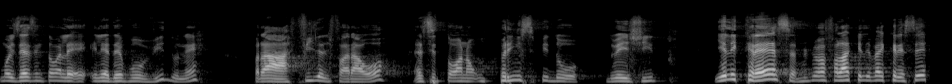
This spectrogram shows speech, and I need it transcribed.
Moisés então ele é, ele é devolvido, né, para a filha de Faraó. Ele se torna um príncipe do, do Egito e ele cresce. A Bíblia vai falar que ele vai crescer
